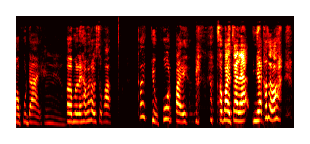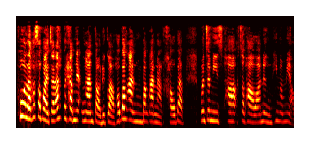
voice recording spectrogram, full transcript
เขาพูดได้อืมเออมันเลยทำให้เขารู้สึกว่า ก็อยู่พูดไป สบายใจแล้วอย่างเงี้ยเข้าใจว่าพูดแล้วก็สบายใจแล้วไปทำงานต่อดีกว่า เพราะบางอันบางอันอะเขาแบบ มันจะมีสภาสภาวะหนึ่งที่มะเหมี่ยว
